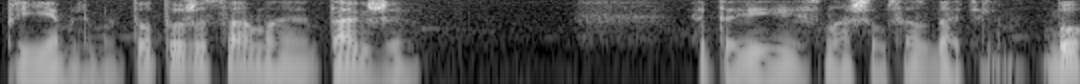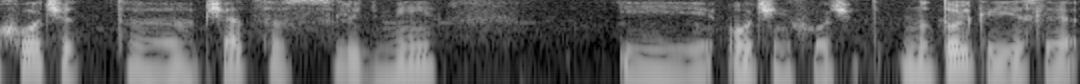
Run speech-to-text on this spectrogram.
приемлемо, то то же самое также это и с нашим Создателем. Бог хочет э, общаться с людьми и очень хочет, но только если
